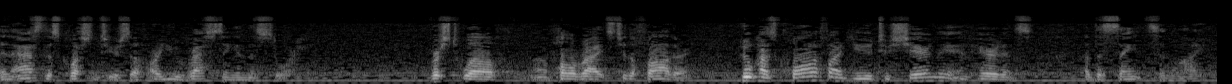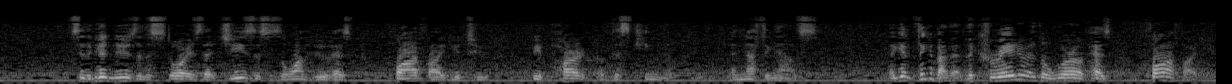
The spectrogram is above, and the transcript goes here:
And ask this question to yourself Are you resting in this story? Verse 12 uh, Paul writes to the Father, who has qualified you to share in the inheritance of the saints in light. See, the good news of the story is that Jesus is the one who has qualified you to be part of this kingdom and nothing else. Again, think about that. The creator of the world has qualified you.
